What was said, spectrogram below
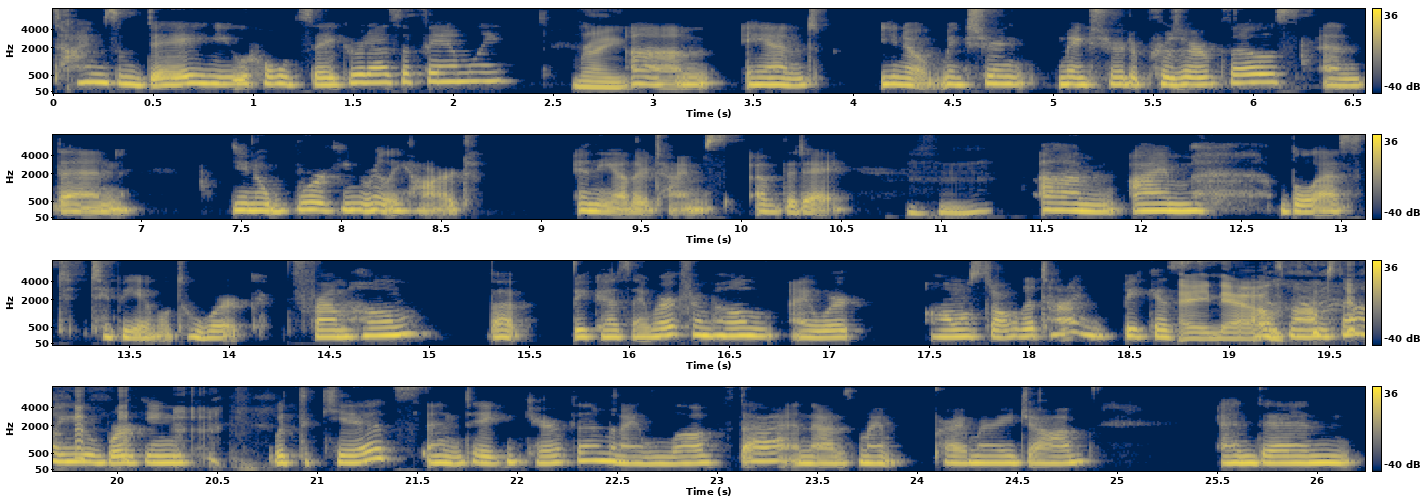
times of day you hold sacred as a family. Right. Um, and you know, make sure make sure to preserve those and then, you know, working really hard in the other times of the day. Mm-hmm. Um, I'm blessed to be able to work from home, but because I work from home, I work almost all the time because I know. as moms know, you're working with the kids and taking care of them. And I love that. And that is my primary job. And then,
